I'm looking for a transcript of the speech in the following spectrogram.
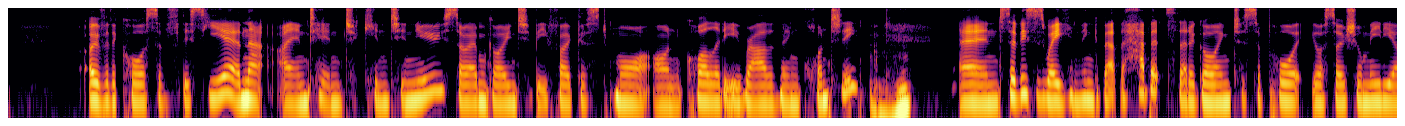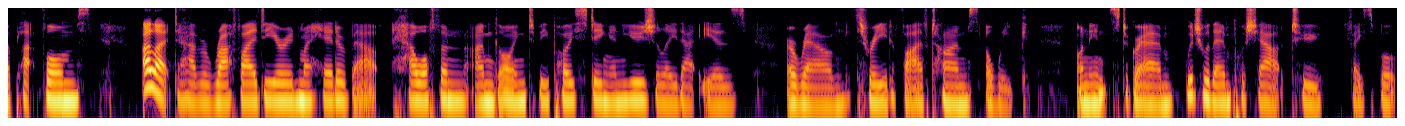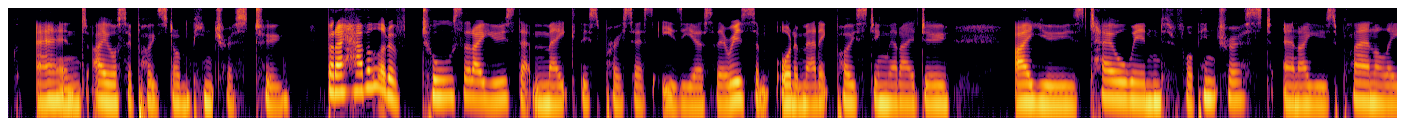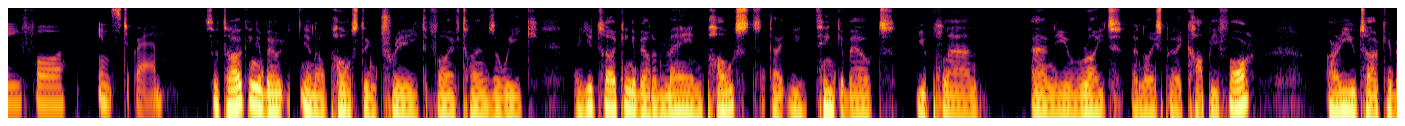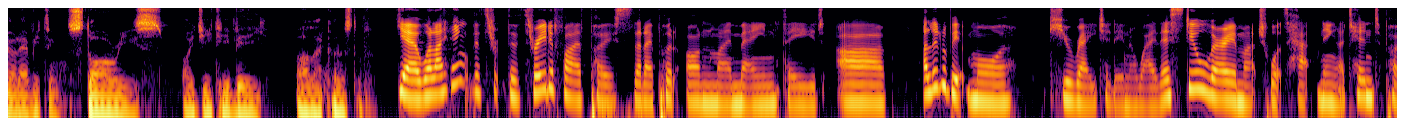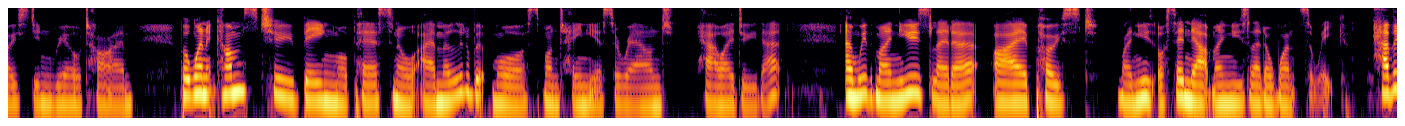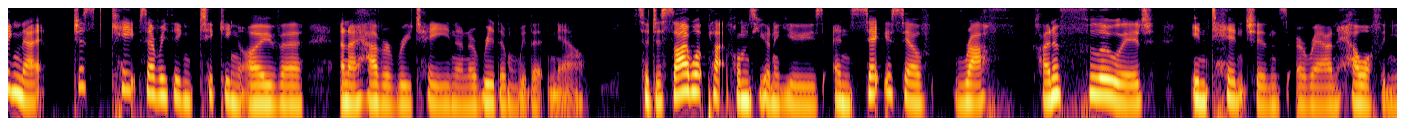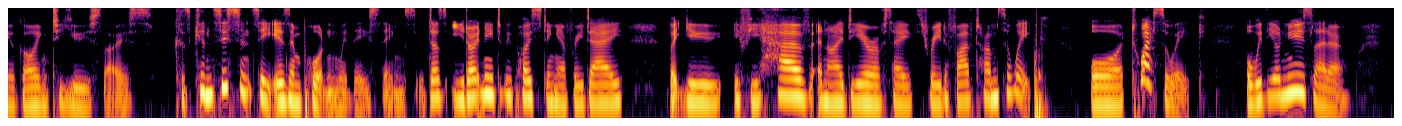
over the course of this year, and that I intend to continue. So I'm going to be focused more on quality rather than quantity. Mm-hmm. And so, this is where you can think about the habits that are going to support your social media platforms. I like to have a rough idea in my head about how often I'm going to be posting, and usually that is around three to five times a week on Instagram, which will then push out to Facebook. And I also post on Pinterest too. But I have a lot of tools that I use that make this process easier. So there is some automatic posting that I do. I use Tailwind for Pinterest and I use Planoly for Instagram. So talking about, you know, posting 3 to 5 times a week, are you talking about a main post that you think about, you plan and you write a nice bit of copy for? Or are you talking about everything? Stories, IGTV, all that kind of stuff? Yeah, well, I think the, th- the three to five posts that I put on my main feed are a little bit more curated in a way. They're still very much what's happening. I tend to post in real time. But when it comes to being more personal, I'm a little bit more spontaneous around how I do that. And with my newsletter, I post my news or send out my newsletter once a week. Having that just keeps everything ticking over, and I have a routine and a rhythm with it now. So decide what platforms you're going to use and set yourself rough, kind of fluid intentions around how often you're going to use those because consistency is important with these things it does you don't need to be posting every day but you if you have an idea of say 3 to 5 times a week or twice a week or with your newsletter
